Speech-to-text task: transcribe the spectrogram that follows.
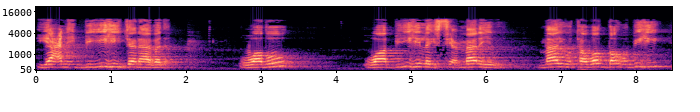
yacni biyihii janaabada. Waduu waa biyihii la isticmaalayay. Wey maa yutawada'u bihi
